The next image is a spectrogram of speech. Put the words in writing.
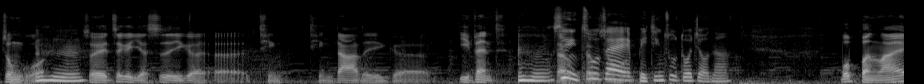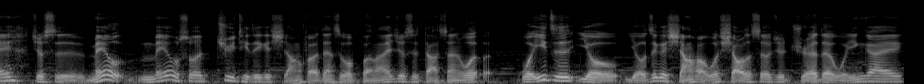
中国，嗯，所以这个也是一个呃挺挺大的一个 event。嗯哼，所以你住在北京住多久呢？我本来就是没有没有说具体的一个想法，但是我本来就是打算我我一直有有这个想法，我小的时候就觉得我应该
